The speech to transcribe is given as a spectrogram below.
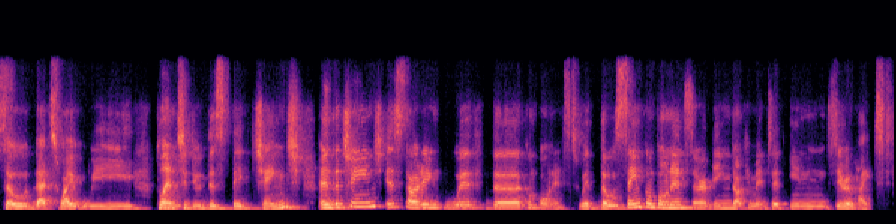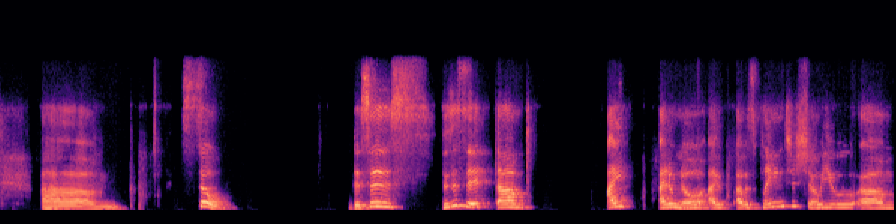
So that's why we plan to do this big change. And the change is starting with the components, with those same components that are being documented in zeroheight. Um, so this is this is it. Um, I I don't know. I I was planning to show you um,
